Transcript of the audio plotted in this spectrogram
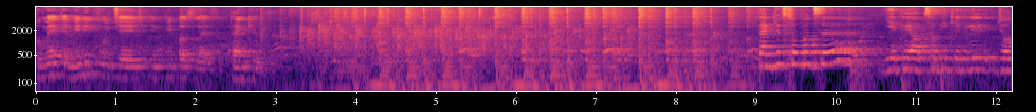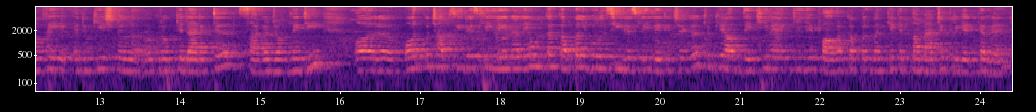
to make a meaningful change in people's life. Thank you. Thank you so much sir ये थे आप सभी के लिए जॉन्थले एजुकेशनल ग्रुप के डायरेक्टर सागर जॉन्थले जी। और और कुछ आप सीरियसली लेना लें उनका कपल गोल सीरियसली ले लीजिएगा क्योंकि आप देख ही रहे हैं कि ये पावर कपल बन के कितना मैजिक क्रिएट कर रहे हैं।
